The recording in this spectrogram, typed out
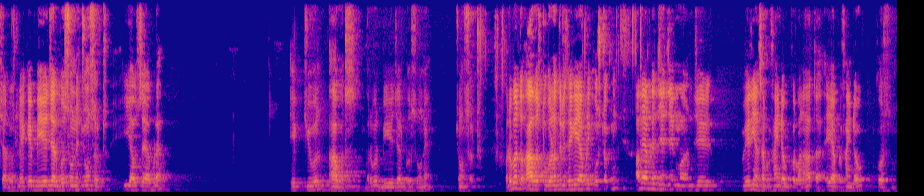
ચાલો એટલે કે બે હજાર બસો ને ચોસઠ એ આવશે આપણા એકચ્યુઅલ આવર્સ, બરાબર? બે હજાર બસો ને ચોસઠ બરાબર? તો આ વસ્તુ ગણતરી થઈ ગઈ આપણી કોષ્ટકની. હવે આપણે જે જે મ- જે વેરિયન્સ આપણે ફાઇન્ડ આઉટ કરવાના હતા, એ આપણે ફાઇન્ડ આઉટ કરશું.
